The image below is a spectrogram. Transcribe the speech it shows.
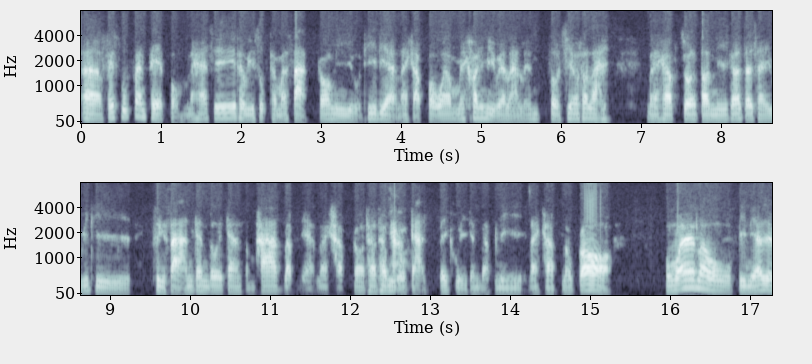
เอ่อ Facebook Fanpage ผมนะฮะชื่อทวีสุขธรรมศักดิ์ก็มีอยู่ที่เดียวนะครับ เพราะว่าไม่ค่อยมีเวลาเล่นโซเชียลเท่าไหร่นะครับจนตอนนี้ก็จะใช้วิธีสื่อสารกันโดยการสัมภาษณ์แบบเนี้ยนะครับ ก็ถ้าถ้ามีโอกาสได้คุยกันแบบนี้นะครับ แล้วก็ผมว่าเราปีนี้จะ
